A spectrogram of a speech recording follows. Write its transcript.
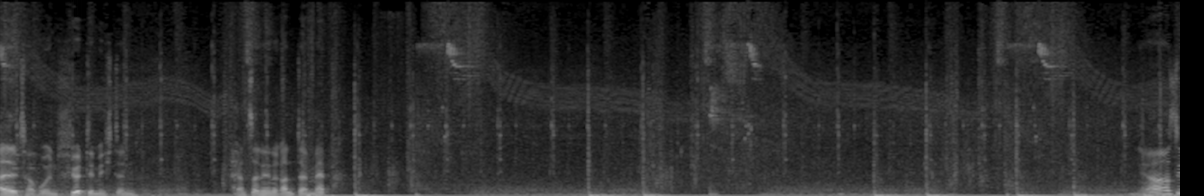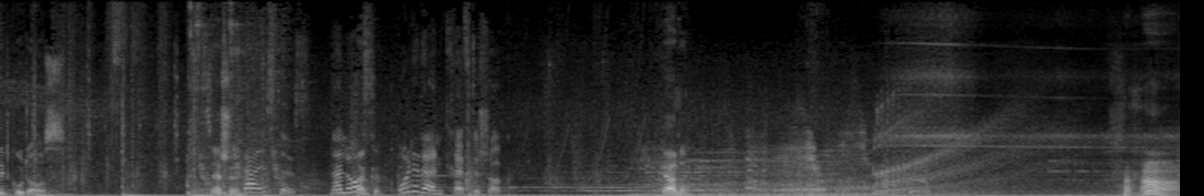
Alter, wohin führt die mich denn? Ganz an den Rand der Map? Ja, sieht gut aus. Sehr schön. Da ist es. Na los, Danke. hol dir deinen Kräfteschock. Gerne. Haha.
